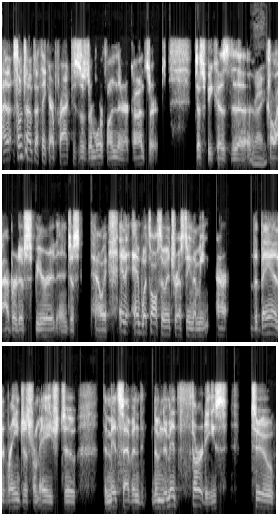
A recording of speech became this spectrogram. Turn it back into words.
I, sometimes I think our practices are more fun than our concerts, just because the Right. collaborative spirit and just how it. And and what's also interesting, I mean, our the band ranges from age to the mid seven, the, the mid thirties to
